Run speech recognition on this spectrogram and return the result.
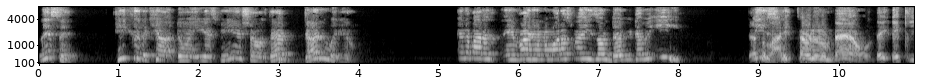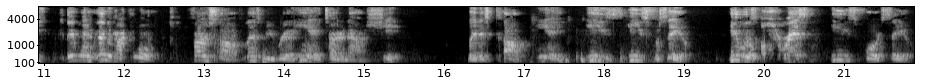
Listen, he could have kept doing ESPN shows. They're done with him. Ain't nobody invite him no more. That's why he's on. WWE. That's He's- a lie. He turning them down. They they keep they won't interview for him. First off, let's be real. He ain't turning down shit. But it's called. He ain't. He's he's for sale. He was on wrestling. He's for sale.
